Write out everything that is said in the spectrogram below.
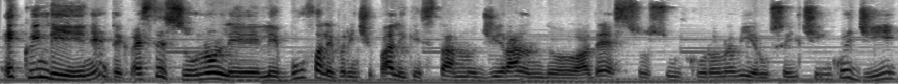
E quindi niente, queste sono le, le, bufale principali che stanno girando adesso sul coronavirus e il 5G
